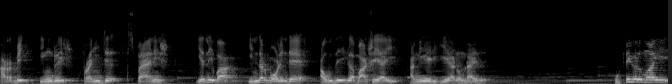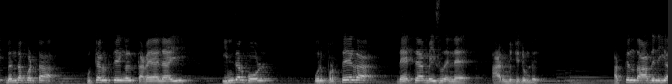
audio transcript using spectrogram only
അറബിക് ഇംഗ്ലീഷ് ഫ്രഞ്ച് സ്പാനിഷ് എന്നിവ ഇന്റർപോളിന്റെ ഔദ്യോഗിക ഭാഷയായി അംഗീകരിക്കുകയാണ് ഉണ്ടായത്. കുട്ടികളുമായി ബന്ധപ്പെട്ട കുറ്റകൃത്യങ്ങൾ തടയാനായി ഇന്റർപോൾ ഒരു പ്രത്യേക ഡാറ്റാബേസ് തന്നെ ആരംഭിച്ചിട്ടുണ്ട്. അത്യന്താധുനിക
